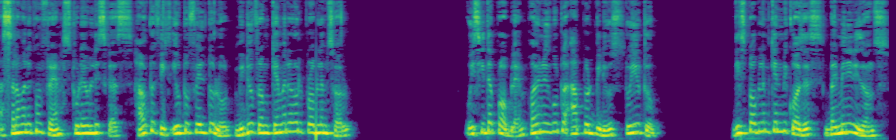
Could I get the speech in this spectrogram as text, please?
Assalamu alaikum friends, today we will discuss how to fix YouTube fail to load video from camera roll problem solve. We see the problem when we go to upload videos to YouTube. This problem can be causes by many reasons.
